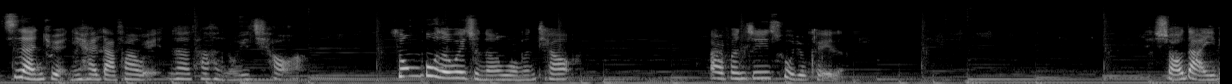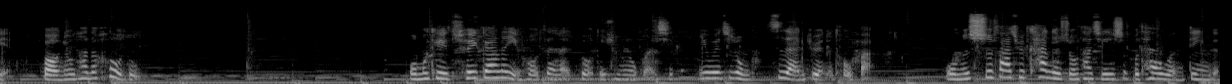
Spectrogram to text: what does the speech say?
自然卷，你还打发尾，那它很容易翘啊。中部的位置呢，我们挑二分之一处就可以了，少打一点，保留它的厚度。我们可以吹干了以后再来做，都是没有关系的。因为这种自然卷的头发，我们湿发去看的时候，它其实是不太稳定的。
